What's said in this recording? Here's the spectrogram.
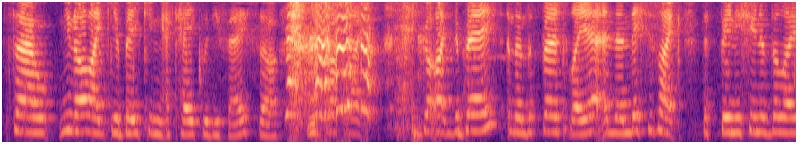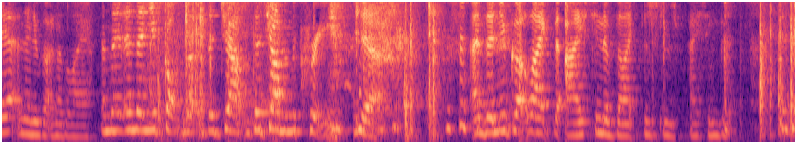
So you know, like you're baking a cake with your face, so you've got like you've got like the base and then the first layer, and then this is like the finishing of the layer, and then you've got another layer, and then and then you've got the, the jam, the jam and the cream. Yeah. and then you've got like the icing of like the little icing bits.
